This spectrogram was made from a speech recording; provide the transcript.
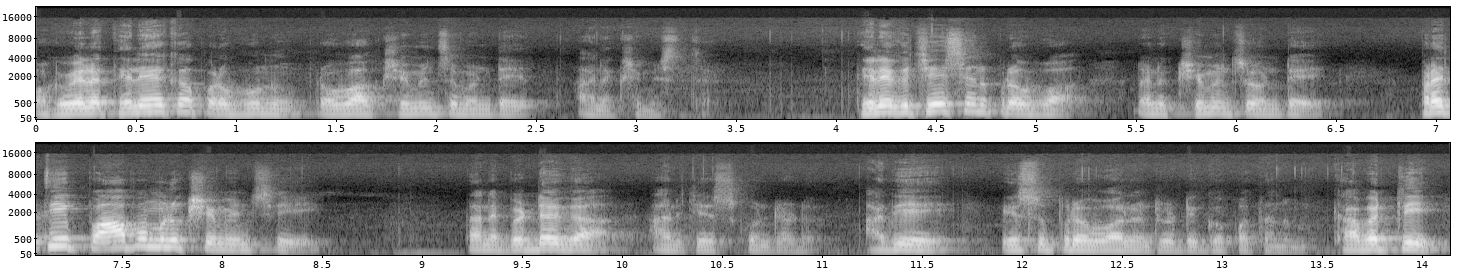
ఒకవేళ తెలియక ప్రభువును ప్రభు క్షమించమంటే ఆయన క్షమిస్తాడు. తెలియక చేసిన ప్రభు నన్ను క్షమించు అంటే ప్రతి పాపమును క్షమించి తన బిడ్డగా ఆయన చేసుకుంటాడు. అదే యేసుప్రభు అనేటువంటి గొప్పతనం. కాబట్టి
